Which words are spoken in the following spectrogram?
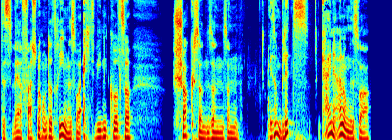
das wäre fast noch untertrieben. Es war echt wie ein kurzer Schock, so ein, so ein, so ein, wie so ein Blitz. Keine Ahnung, es war,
